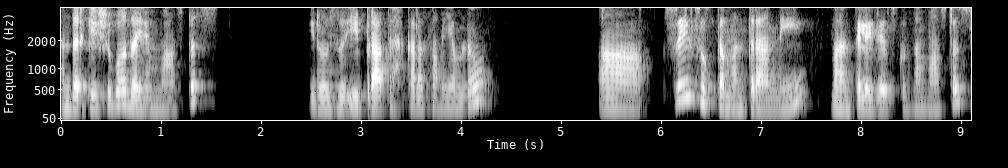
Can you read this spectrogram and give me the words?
అందరికీ శుభోదయం మాస్టర్స్ ఈరోజు ఈ ప్రాతకాల సమయంలో ఆ శ్రీ సూక్త మంత్రాన్ని మనం తెలియజేసుకుందాం మాస్టర్స్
